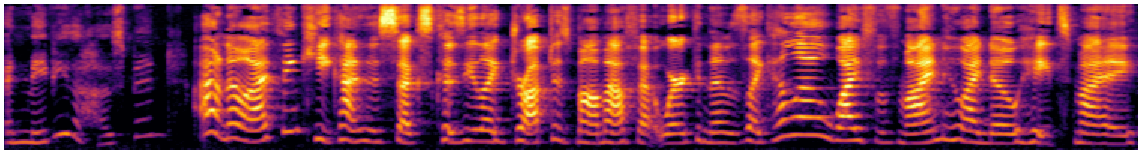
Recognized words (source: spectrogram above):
and maybe the husband? I don't know. I think he kind of sucks because he like dropped his mom off at work and then was like, "Hello, wife of mine, who I know hates my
